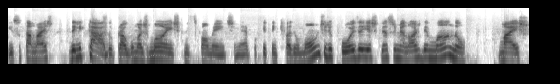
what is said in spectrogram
Isso está mais delicado para algumas mães, principalmente, né? Porque tem que fazer um monte de coisa e as crianças menores demandam mais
